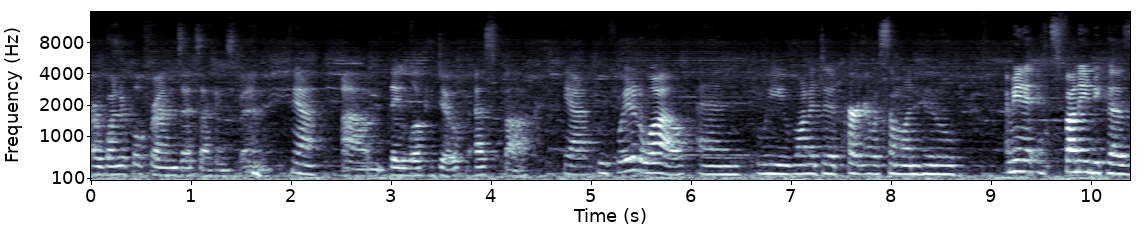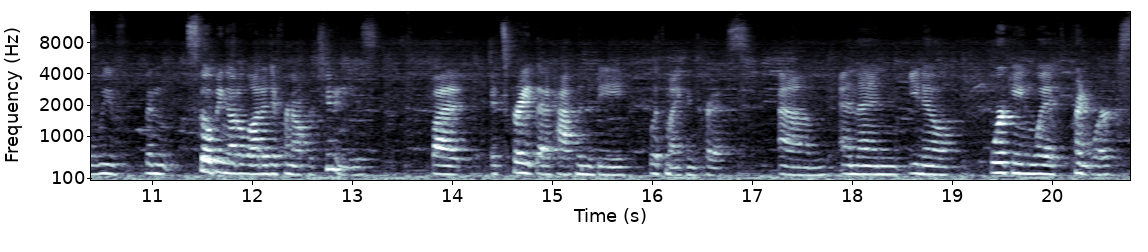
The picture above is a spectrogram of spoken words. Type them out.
our wonderful friends at Second Spin. Yeah. Um, they look dope as fuck. Yeah, we've waited a while and we wanted to partner with someone who, I mean, it's funny because we've been scoping out a lot of different opportunities, but it's great that it happened to be with Mike and Chris. Um, and then, you know, working with Printworks.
